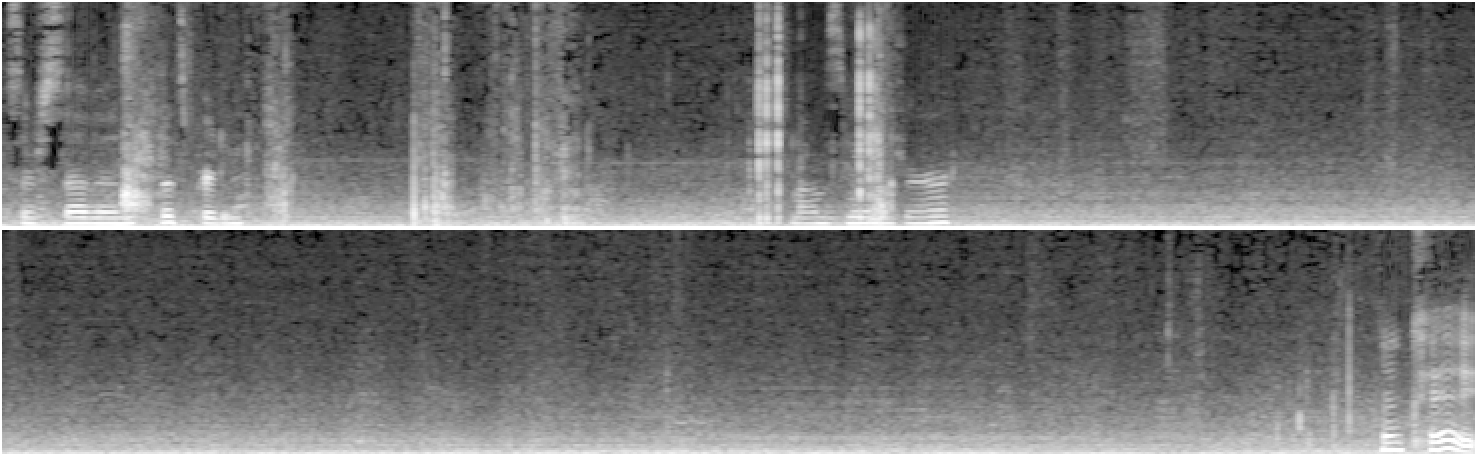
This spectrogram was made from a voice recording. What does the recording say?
These are seven. That's pretty. Mom's manager. Okay,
